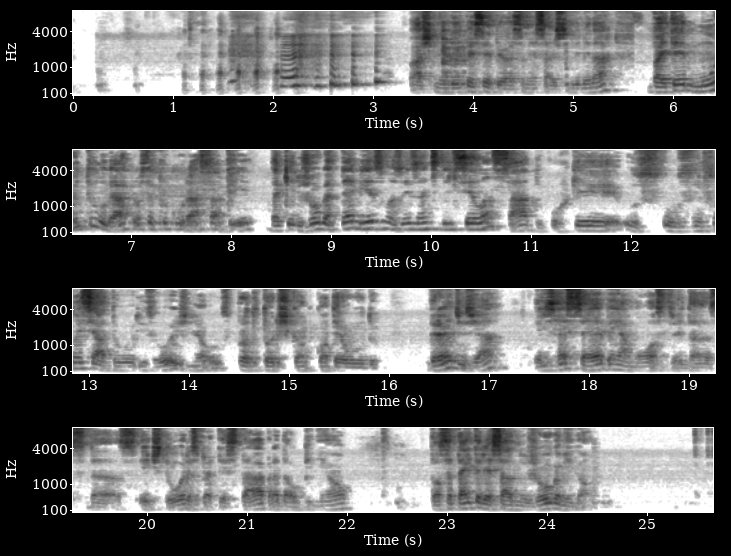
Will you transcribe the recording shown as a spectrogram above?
Acho que ninguém percebeu essa mensagem subliminar. Vai ter muito lugar para você procurar saber daquele jogo, até mesmo às vezes antes dele ser lançado, porque os, os influenciadores hoje, né, os produtores de conteúdo grandes já, eles recebem a amostra das, das editoras para testar, para dar opinião. Então, você está interessado no jogo, amigão?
